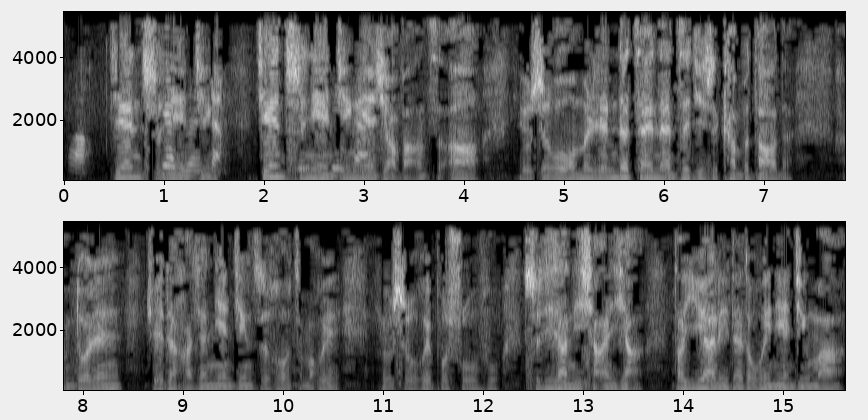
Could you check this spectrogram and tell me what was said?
好，坚持念经，坚持念经念小房子啊！有时候我们人的灾难自己是看不到的，很多人觉得好像念经之后怎么会有时候会不舒服？实际上你想一想，到医院里的都会念经吗？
